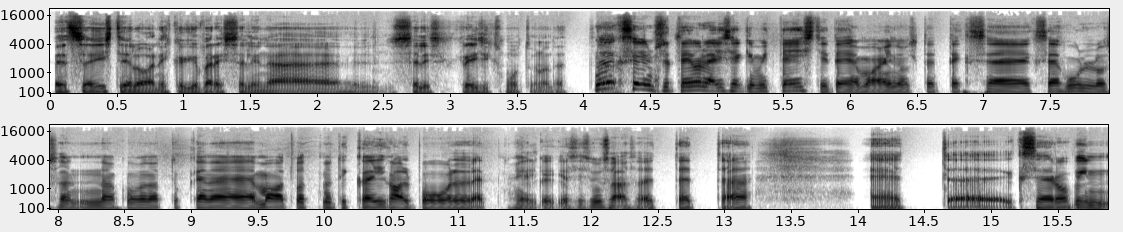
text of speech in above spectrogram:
et see Eesti elu on ikkagi päris selline, selliseks crazy'ks muutunud, et. no eks see ilmselt ei ole isegi mitte Eesti teema ainult, et eks see, eks see hullus on nagu natukene maad võtnud ikka igal pool, et noh, eelkõige siis USA-s, et, et et eks see Robin,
